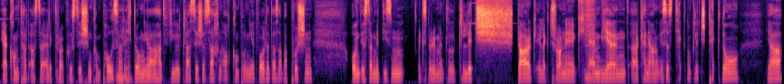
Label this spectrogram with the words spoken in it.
Er kommt halt aus der elektroakustischen Composer-Richtung, ja, hat viel klassische Sachen auch komponiert, wollte das aber pushen und ist dann mit diesem Experimental Glitch, Dark Electronic, Ambient, äh, keine Ahnung, ist es Techno, Glitch, Techno, ja,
